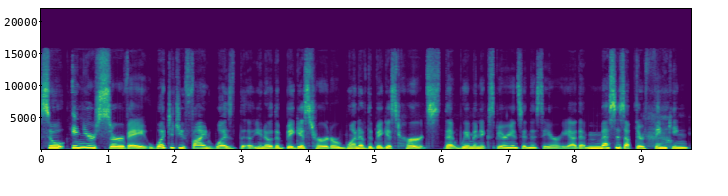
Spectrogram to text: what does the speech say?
So in your survey, what did you find was the, you know, the biggest hurt or one of the biggest hurts that women experience in this area that messes up their thinking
